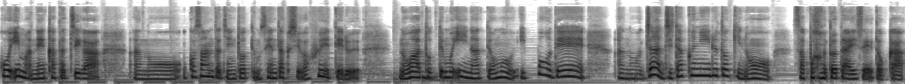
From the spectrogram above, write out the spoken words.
こう今ね、形が、あの、お子さんたちにとっても選択肢が増えてるのはとってもいいなって思う。一方で、あの、じゃあ自宅にいる時のサポート体制とか、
